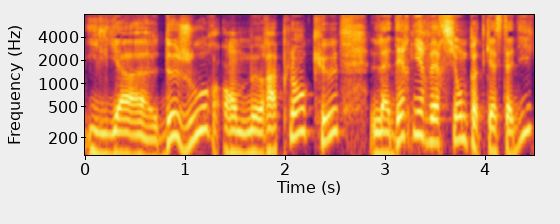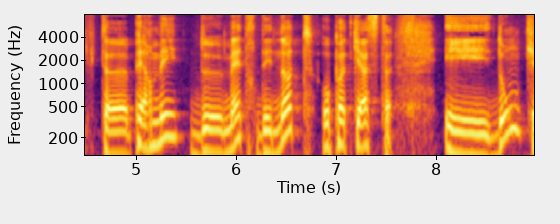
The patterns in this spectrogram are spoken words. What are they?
il y a deux jours en me rappelant que la dernière version de Podcast Addict euh, permet de mettre des notes au podcast. Et donc,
